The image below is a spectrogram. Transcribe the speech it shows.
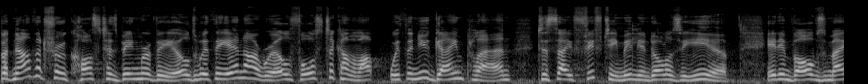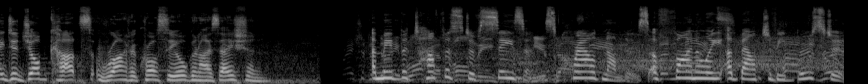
But now the true cost has been revealed with the NRL forced to come up with a new game plan to save $50 million a year. It involves major job cuts right across the organisation. Amid the toughest of seasons, crowd numbers are finally about to be boosted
